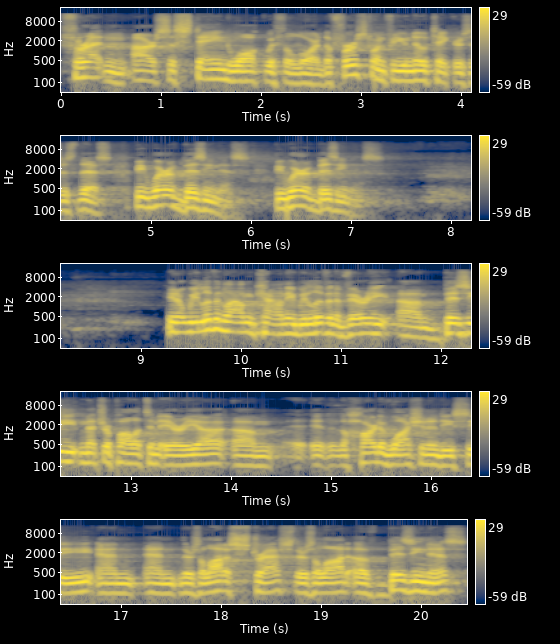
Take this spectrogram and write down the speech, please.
threaten our sustained walk with the Lord. The first one for you note takers is this beware of busyness. Beware of busyness. You know, we live in Loudoun County. We live in a very um, busy metropolitan area um, in the heart of Washington, D.C., and, and there's a lot of stress, there's a lot of busyness.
